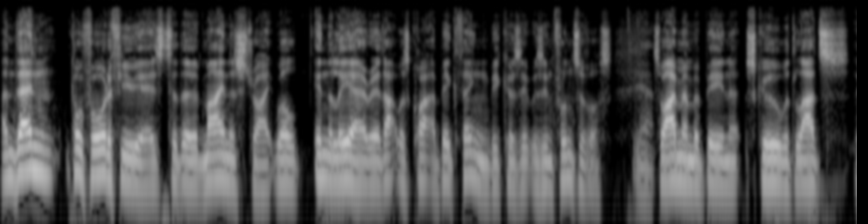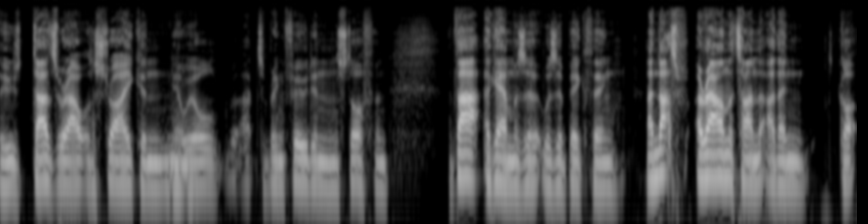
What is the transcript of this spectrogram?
And then go forward a few years to the miners' strike. Well, in the Leigh area, that was quite a big thing because it was in front of us. Yeah. So I remember being at school with lads whose dads were out on strike, and you know we all had to bring food in and stuff, and that again was a was a big thing. And that's around the time that I then got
